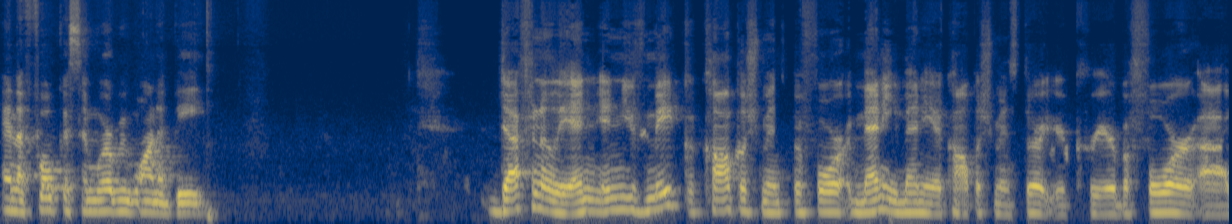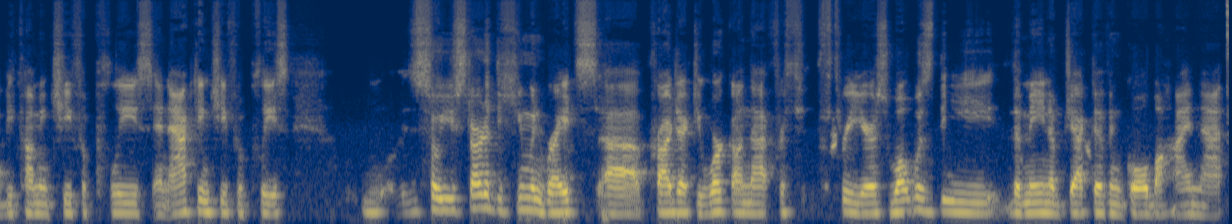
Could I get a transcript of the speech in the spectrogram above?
and the focus and where we want to be. Definitely, and and you've made accomplishments before, many many accomplishments throughout your career before uh, becoming chief of police and acting chief of police so you started the human rights uh, project. You work on that for, th- three years. What was the the main objective and goal behind that?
